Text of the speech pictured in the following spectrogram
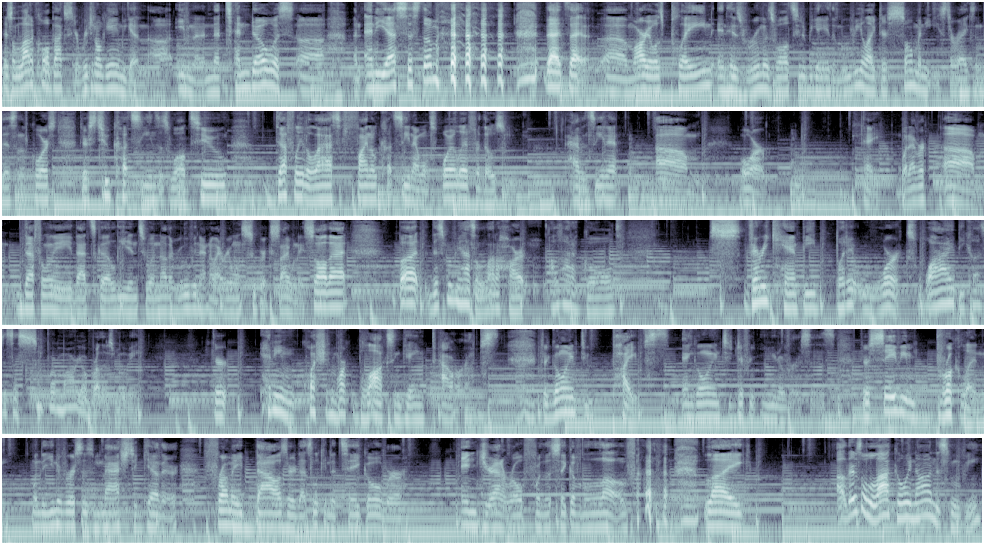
There's a lot of callbacks to the original game. We get uh, even a Nintendo, uh, an NES system that that uh, Mario was playing in his room as well to the beginning of the movie. Like there's so many Easter eggs in this, and of course there's two cutscenes as well too. Definitely the last final cutscene. I won't spoil it for those who haven't seen it, um, or hey, whatever. Um, definitely that's gonna lead into another movie. And I know everyone's super excited when they saw that. But this movie has a lot of heart, a lot of gold. It's very campy, but it works. Why? Because it's a Super Mario Brothers movie. They're hitting question mark blocks and getting power ups. They're going to pipes and going to different universes. They're saving Brooklyn when the universes mash together from a Bowser that's looking to take over in general for the sake of love. like, uh, there's a lot going on in this movie,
